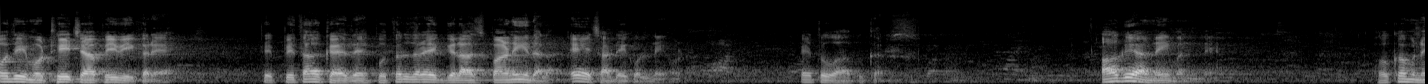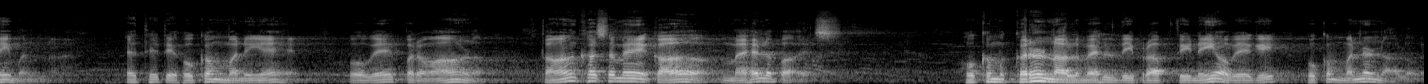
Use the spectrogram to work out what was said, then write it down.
ਉਹਦੀ ਮੁਠੀ ਚਾਪੀ ਵੀ ਕਰੇ। ਤੇ ਪਿਤਾ ਕਹਿ ਦੇ, ਪੁੱਤਰ, ਜ਼ਰਾ ਇੱਕ ਗਿਲਾਸ ਪਾਣੀ ਦਾ ਲੈ। ਇਹ ਸਾਡੇ ਕੋਲ ਨਹੀਂ ਹੋਣਾ। ਇਹ ਤੂੰ ਆਪ ਕਰ। ਆ ਗਿਆ ਨਹੀਂ ਮੰਨਨੇ ਹੁਕਮ ਨਹੀਂ ਮੰਨਣਾ। ਇੱਥੇ ਤੇ ਹੁਕਮ ਮੰਨੀਏ ਹੋਵੇ ਪਰਵਾਣ। ਤਾਂ ਖਸਮੇ ਕਾ ਮਹਿਲ ਪਾਇਸ। ਹੁਕਮ ਕਰਨ ਨਾਲ ਮਹਿਲ ਦੀ ਪ੍ਰਾਪਤੀ ਨਹੀਂ ਹੋਵੇਗੀ, ਹੁਕਮ ਮੰਨਣ ਨਾਲ ਹੋਵੇ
